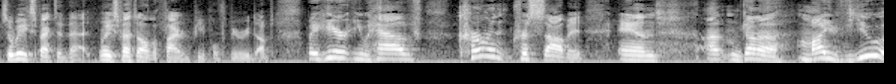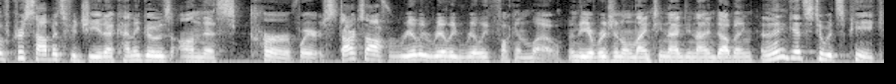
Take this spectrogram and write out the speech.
So we expected that. We expected all the fired people to be redubbed. But here you have current Chris Sabat, and I'm gonna. My view of Chris Sabat's Vegeta kind of goes on this curve where it starts off really, really, really fucking low in the original 1999 dubbing, and then it gets to its peak.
